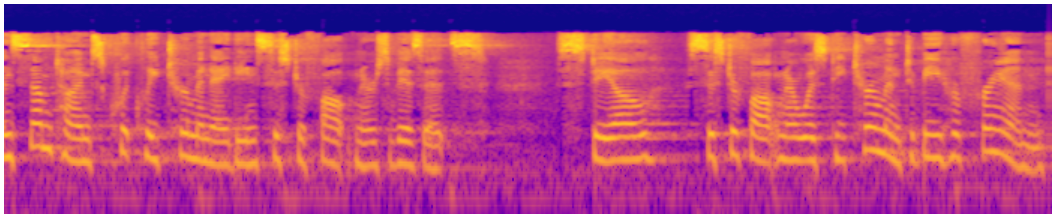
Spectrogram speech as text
and sometimes quickly terminating Sister Faulkner's visits. Still, Sister Faulkner was determined to be her friend,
